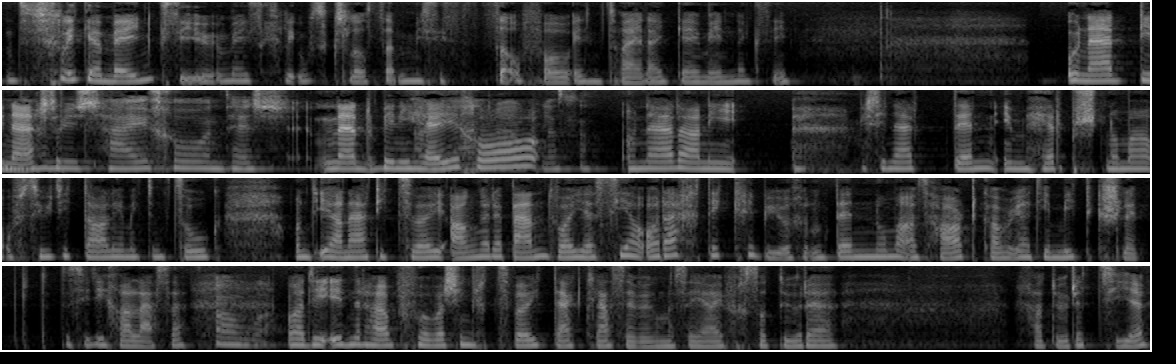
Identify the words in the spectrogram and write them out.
Und das war ein bisschen gemein, gewesen, weil wir haben es ein bisschen ausgeschlossen, aber wir waren so voll im Twilight-Game drin. Und dann die Dann nächsten bist du heimgekommen und hast... dann bin ich heimgekommen gelesen. und dann habe ich, wir sind dann, dann im Herbst nochmal auf Süditalien mit dem Zug und ich habe dann die zwei anderen Bände, die ja ja auch recht dicke Bücher und dann nur als Hardcover, ich habe die mitgeschleppt, dass ich die kann lesen kann. Oh wow. Und habe die innerhalb von wahrscheinlich zwei Tagen gelesen, weil man sie ja einfach so durch, kann durchziehen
